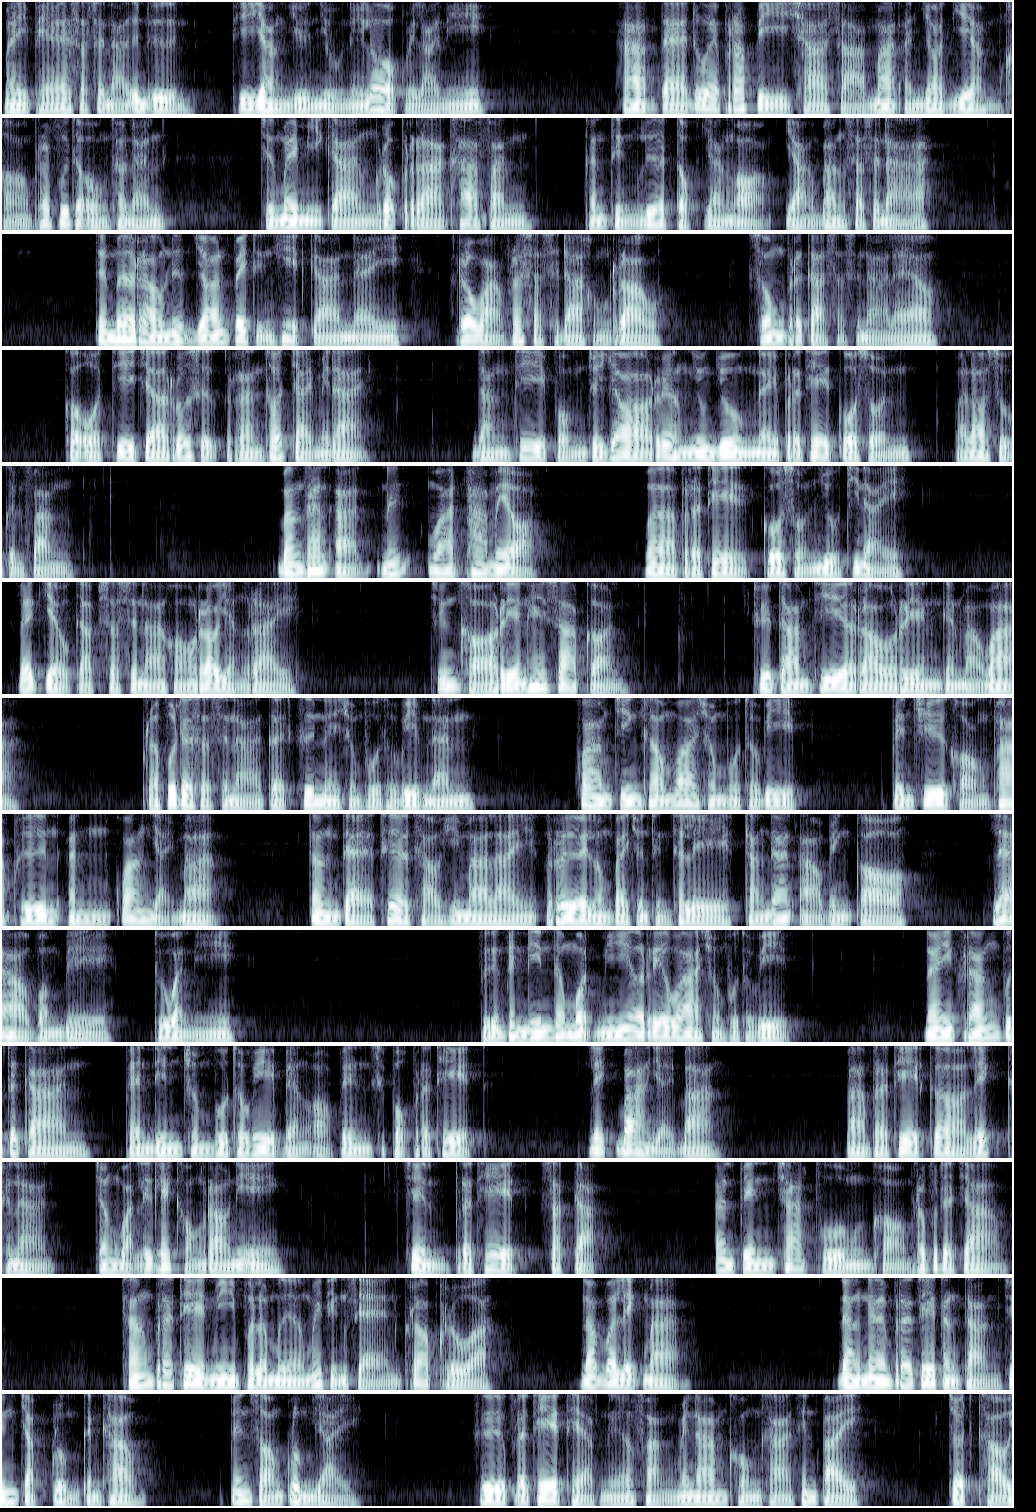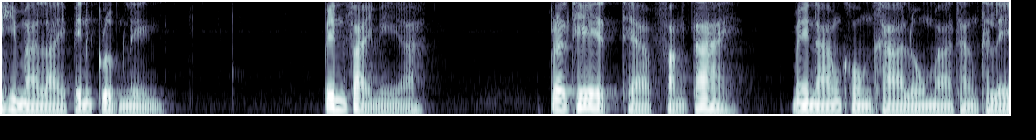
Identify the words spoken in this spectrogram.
ไม่แพ้ศาสนาอื่นๆ ที่ยั่งยืนอยู่ในโลกเวลานี้ หากแต่ด้วยพระปีชาสามารถอันยอดเยี่ยมของพระพุทธองค์เท่านั้น จึงไม่มีการรบราฆ่าฟันกันถึงเลือดตกยางออกอย่างบางศาสนา แต่เมื่อเรานึกย้อนไปถึงเหตุการณ์ในระหว่างพระศาสดาของเรา ทรงประกาศศาสนาแล้ว ก็อดที่จะรู้สึกรันทดใจไม่ได้ ดังที่ผมจะย่อเรื่องยุ่งๆในประเทศโกศลมาเล่าสู่กันฟัง บางท่านอาจนึกวาดภาพไม่ออก ว่าประเทศโกศลอยู่ที่ไหน และเกี่ยวกับศาสนาของเราอย่างไร จึงขอเรียนให้ทราบก่อน คือตามที่เราเรียนกันมาว่า พระพุทธศาสนาเกิดขึ้นในชมพูทวีปนั้น ความจริงคำว่าชมพูทวีป เป็นชื่อของภาคพื้นอันกว้างใหญ่มาก ตั้งแต่เทือกเขาฮิมาลัยเรื่อยลงไปจนถึงทะเลทางด้านอ่าวเบงกอลและอ่าวบอมเบย์ทุกวันนี้ ผืนแผ่นดินทั้งหมดนี้เรียกว่าชมพูทวีป ในครั้งพุทธกาลแผ่นดินชมพูทวีปแบ่งออกเป็น 16 ประเทศ เล็กบ้างใหญ่บ้าง บางประเทศก็เล็กขนาดจังหวัดเล็กๆของเรานี่เอง เช่น ประเทศสักกะ อันเป็นชาติภูมิของพระพุทธเจ้า ทั้งประเทศมีพลเมืองไม่ถึงแสนครอบครัว นับว่าเล็กมาก ดังนั้นประเทศต่างๆ จึงจับกลุ่มกันเข้า เป็นสองกลุ่มใหญ่ คือประเทศแถบเหนือฝั่งแม่น้ำคงคาขึ้นไป จดเขาหิมาลัยเป็นกลุ่มหนึ่ง เป็นฝ่ายเหนือ ประเทศแถบฝั่งใต้ แม่น้ำคงคาลงมาทางทะเล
